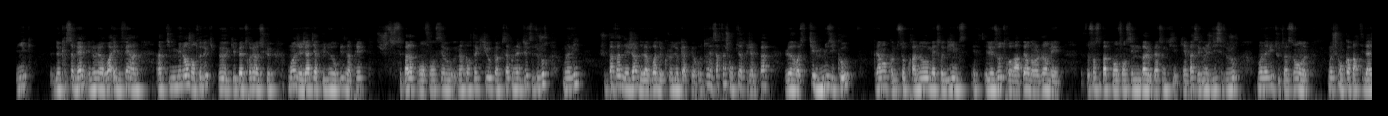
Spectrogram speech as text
uniques de Christophe Willem et de le roi et de faire un, un, petit mélange entre deux qui peut, qui peut être bien parce que moi j'ai déjà dit à plus de reprises, mais après c'est pas là pour enfoncer n'importe qui ou quoi que ça, comme d'habitude c'est toujours, mon avis, je suis pas fan déjà de la voix de Claudio Capéo. Autant il y a certains chanteurs que j'aime pas leur style musicaux, clairement comme Soprano, Maître Gims et, les autres rappeurs dans le genre, mais de toute façon c'est pas pour enfoncer une balle aux personnes qui, qui aiment pas, c'est comme je dis, c'est toujours mon avis. De toute façon, euh, moi je suis encore partie de la,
